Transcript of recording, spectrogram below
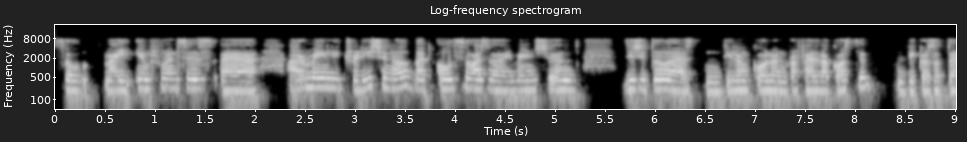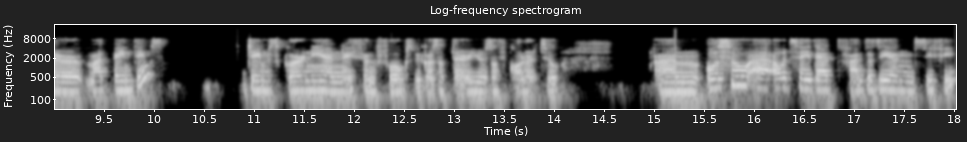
So my influences uh, are mainly traditional, but also, as I mentioned, digital as Dylan Cole and Raphael Lacoste because of their matte paintings. James Gurney and Nathan Fox because of their use of color too. Um, also, uh, I would say that fantasy and sci-fi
